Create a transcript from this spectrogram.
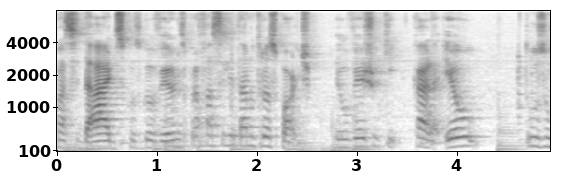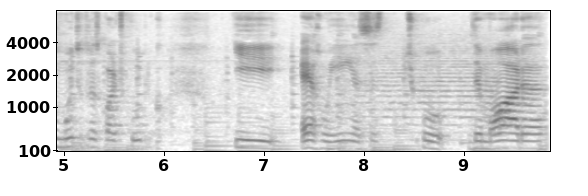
com as cidades, com os governos para facilitar no transporte. Eu vejo que, cara, eu uso muito o transporte público e é ruim, às vezes, tipo, demora,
